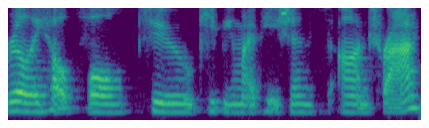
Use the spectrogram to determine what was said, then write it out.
really helpful to keeping my patients on track.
